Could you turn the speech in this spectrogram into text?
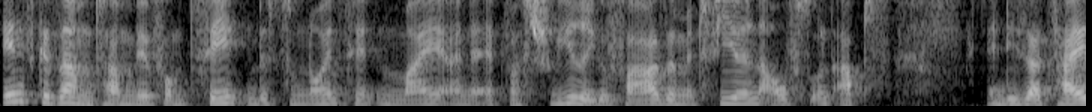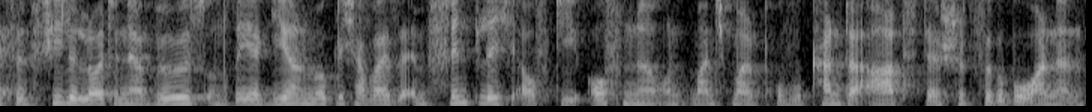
Insgesamt haben wir vom 10. bis zum 19. Mai eine etwas schwierige Phase mit vielen Aufs und Abs. In dieser Zeit sind viele Leute nervös und reagieren möglicherweise empfindlich auf die offene und manchmal provokante Art der Schützegeborenen.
